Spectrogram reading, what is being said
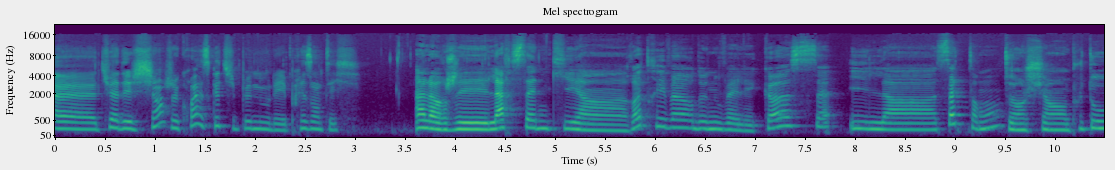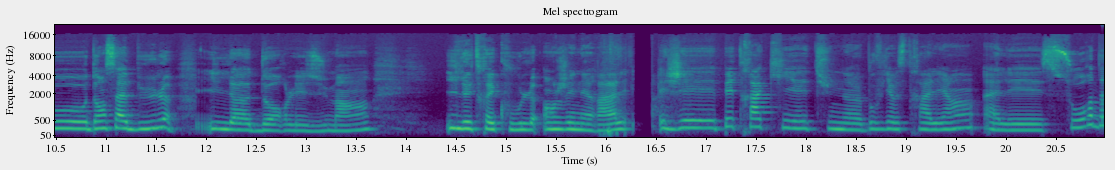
Euh, tu as des chiens, je crois. Est-ce que tu peux nous les présenter? Alors, j'ai Larsen qui est un retriever de Nouvelle-Écosse. Il a 7 ans. C'est un chien plutôt dans sa bulle. Il adore les humains. Il est très cool en général. J'ai Petra qui est une bouvier australien. Elle est sourde.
